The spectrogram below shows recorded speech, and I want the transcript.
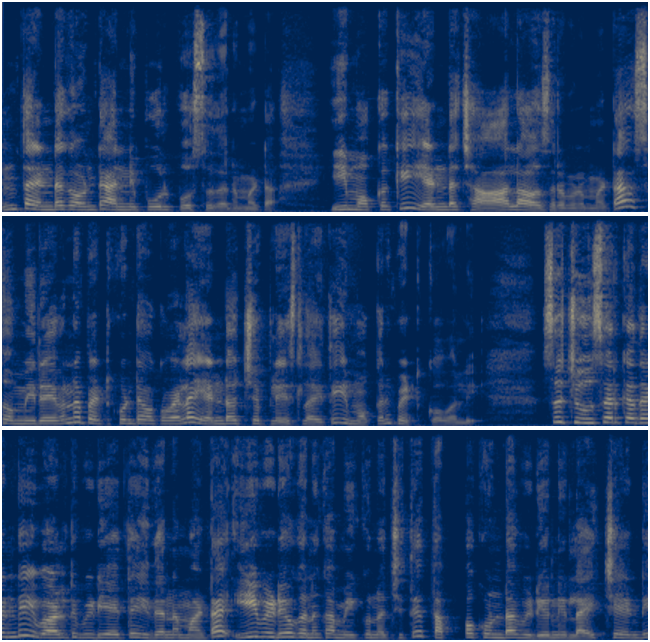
ఎంత ఎండగా ఉంటే అన్ని పూలు పోస్తుంది అనమాట ఈ మొక్కకి ఎండ చాలా అవసరం అనమాట సో మీరు ఏమైనా పెట్టుకుంటే ఒకవేళ ఎండ వచ్చే ప్లేస్లో అయితే ఈ మొక్కని పెట్టుకోవాలి. సో చూసారు కదండి ఇవాళ వీడియో అయితే ఇదన్నమాట. ఈ వీడియో కనుక మీకు నచ్చితే తప్పకుండా వీడియోని లైక్ చేయండి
